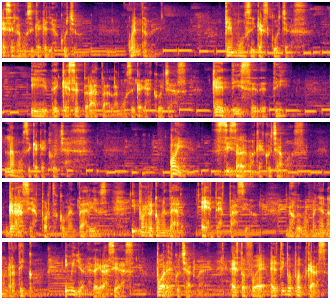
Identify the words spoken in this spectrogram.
esa es la música que yo escucho. Cuéntame, ¿qué música escuchas? ¿Y de qué se trata la música que escuchas? ¿Qué dice de ti la música que escuchas? Hoy sí sabemos que escuchamos. Gracias por tus comentarios y por recomendar este espacio. Nos vemos mañana un ratico y millones de gracias por escucharme. Esto fue El Tipo Podcast,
